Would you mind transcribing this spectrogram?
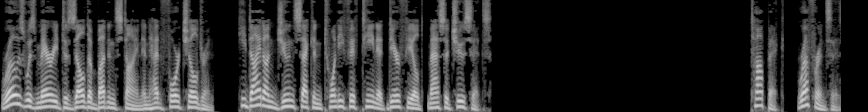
Rose was married to Zelda Budenstein and had four children. He died on June 2, 2015 at Deerfield, Massachusetts. References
